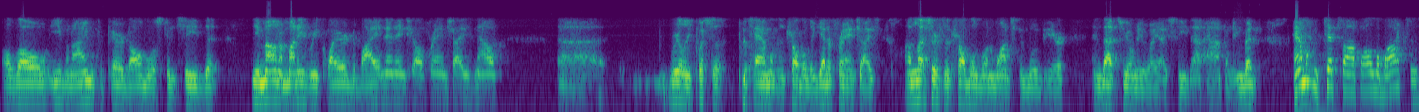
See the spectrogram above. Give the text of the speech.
Although even I'm prepared to almost concede that the amount of money required to buy an NHL franchise now uh, really puts a, puts Hamilton in trouble to get a franchise, unless there's a troubled one wants to move here, and that's the only way I see that happening. But Hamilton ticks off all the boxes.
